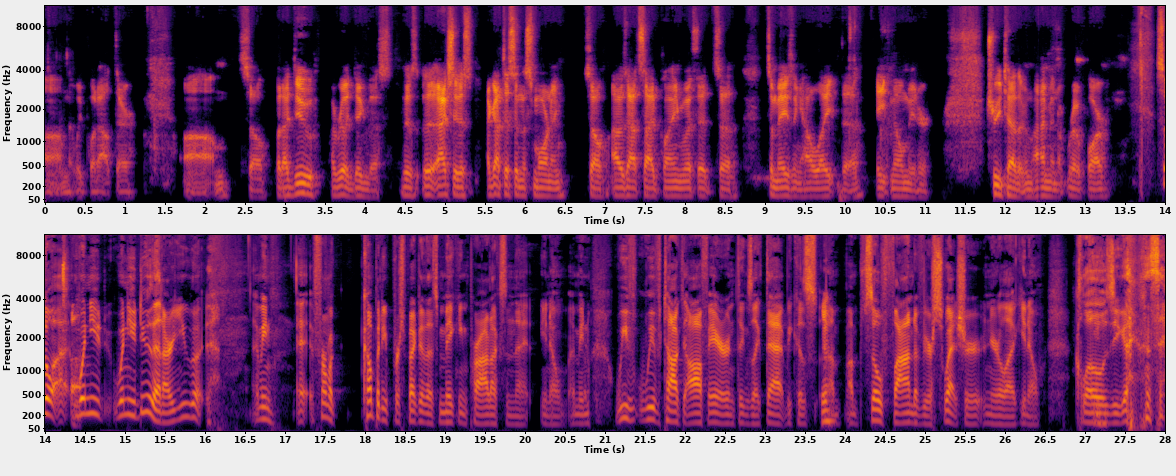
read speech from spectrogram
um, that we put out there. Um, so, but I do, I really dig this. This uh, actually, this I got this in this morning, so I was outside playing with it. It's, uh, it's amazing how light the eight millimeter tree tether I'm in a rope bar. So uh, when you when you do that, are you? Uh, I mean, eh, from a company perspective that's making products and that you know i mean we've we've talked off air and things like that because yeah. I'm, I'm so fond of your sweatshirt and you're like you know clothes you guys say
